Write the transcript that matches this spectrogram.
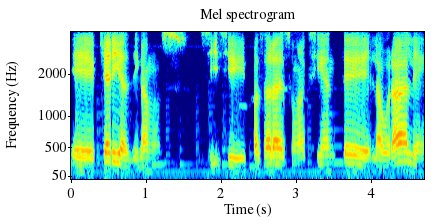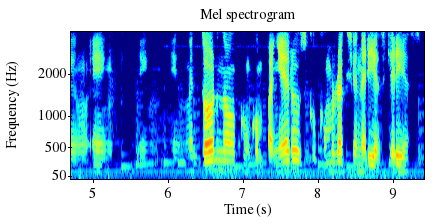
Eh, ¿Qué harías, digamos, si, si pasara eso, un accidente laboral en, en, en un entorno con compañeros, ¿cómo reaccionarías? ¿Qué harías?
